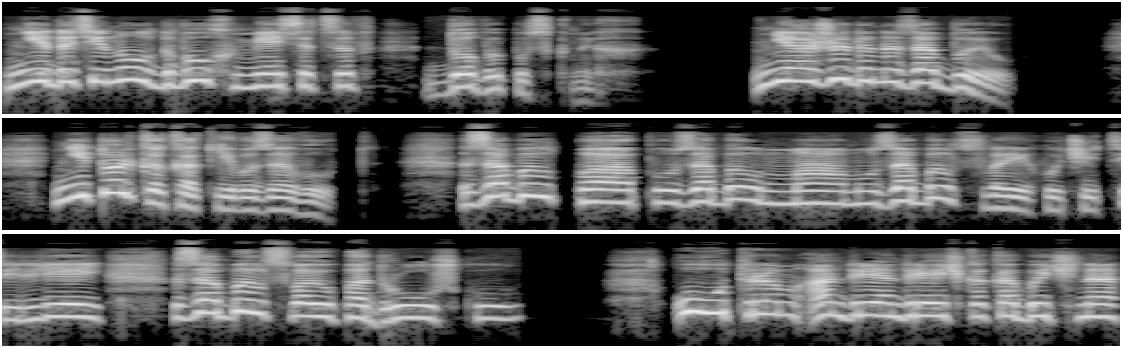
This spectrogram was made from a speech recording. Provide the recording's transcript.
не дотянул двух месяцев до выпускных. Неожиданно забыл. Не только как его зовут. Забыл папу, забыл маму, забыл своих учителей, забыл свою подружку, Утром Андрей Андреевич, как обычно,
